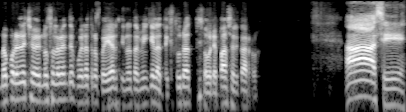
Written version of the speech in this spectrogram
¿no? por el hecho de no solamente poder atropellar, sino también que la textura sobrepasa el carro. Ah, sí.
